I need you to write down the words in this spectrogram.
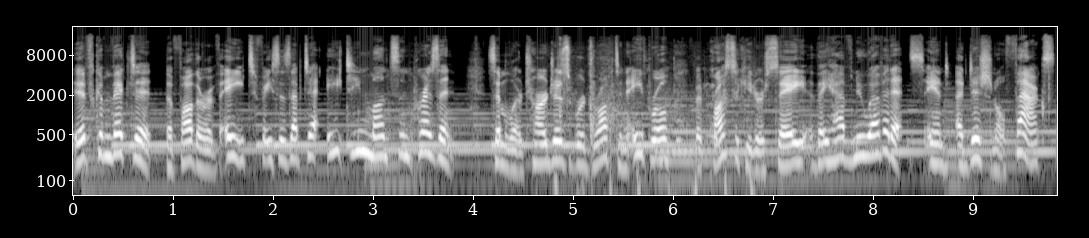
If convicted, the father of eight faces up to 18 months in prison. Similar charges were dropped in April, but prosecutors say they have new evidence and additional facts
